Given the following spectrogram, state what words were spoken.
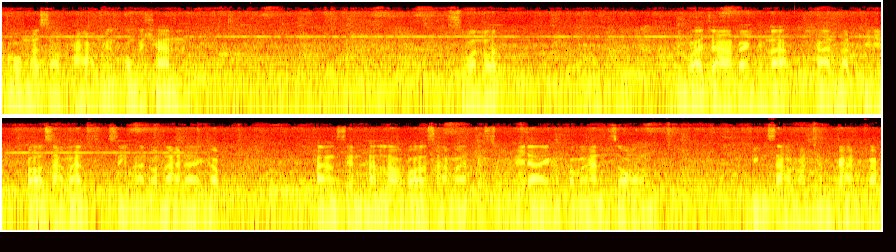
โทรมาสอบถามเรื่องโปรโมชั่น ส่วนลด หรือว่าจะแบ่งชำระผ่านบัตรเครดิต ก็สามารถซื้อผ่านออนไลน์ได้ครับ ทางเซ็นทรัลเราก็สามารถจัดส่งให้ได้ครับ ประมาณ 2 ถึง 3 วันทำการครับ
